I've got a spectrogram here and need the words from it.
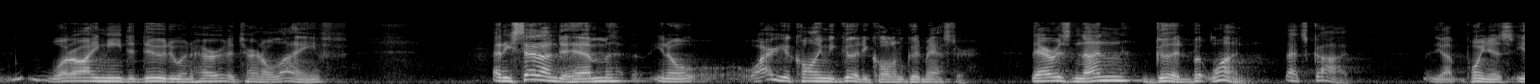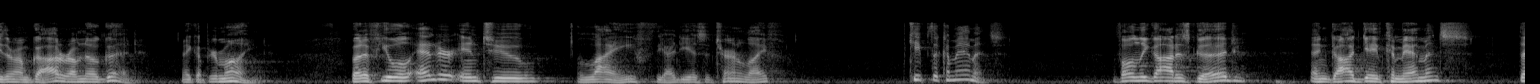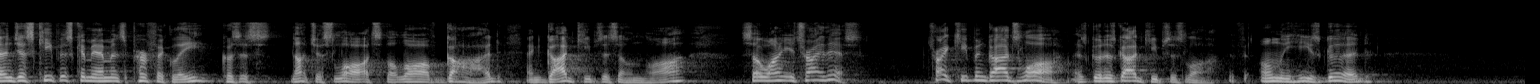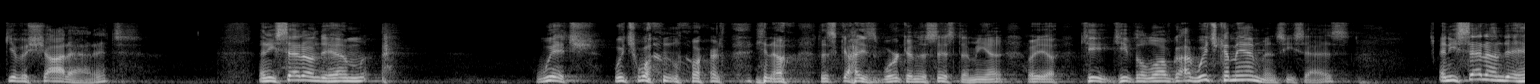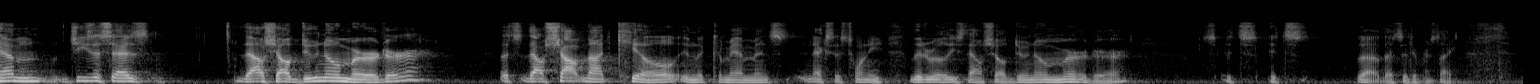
what do I need to do to inherit eternal life? And he said unto him, You know, why are you calling me good? He called him good master. There is none good but one. That's God. The point is either I'm God or I'm no good. Make up your mind. But if you will enter into life, the idea is eternal life, keep the commandments. If only God is good and God gave commandments, then just keep his commandments perfectly because it's not just law, it's the law of God, and God keeps his own law. So why don't you try this? Try keeping God's law as good as God keeps his law. If only he's good, give a shot at it. And he said unto him, Which? Which one, Lord? You know, this guy's working the system. He, uh, keep, keep the law of God. Which commandments, he says. And he said unto him, Jesus says, Thou shalt do no murder. That's, Thou shalt not kill in the commandments. In Exodus 20, literally, thou shalt do no murder. It's, it's, uh, that's a different thing.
